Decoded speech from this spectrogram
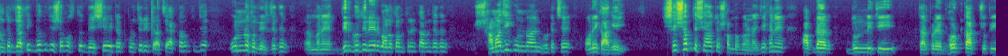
আন্তর্জাতিকভাবে যে সমস্ত দেশে এটা প্রচলিত আছে, একটা হচ্ছে যে উন্নত দেশ, যাদের মানে দীর্ঘদিনের গণতন্ত্রের কারণ, যাদের সামাজিক উন্নয়ন ঘটেছে অনেক আগেই। সেসব দেশে হয়তো সম্ভাবনা নাই যেখানে আপনার দুর্নীতি, তারপরে ভোট কারচুপি,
